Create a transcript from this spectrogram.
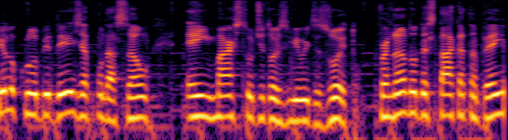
pelo clube desde a fundação em março de 2018. Fernando destaca também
